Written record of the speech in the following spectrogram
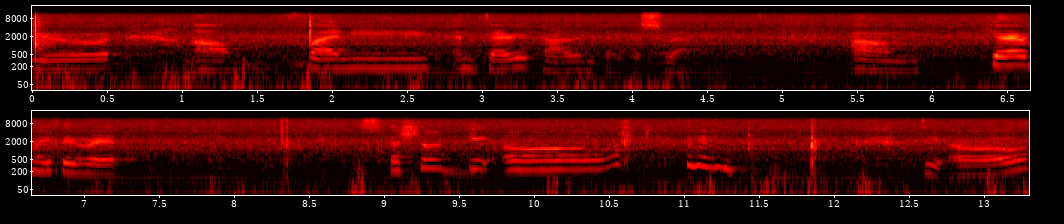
cute. Um, funny, and very talented as well. Um, here are my favorite special D.O. D.O.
